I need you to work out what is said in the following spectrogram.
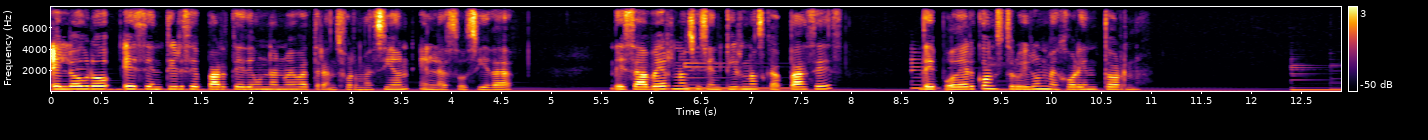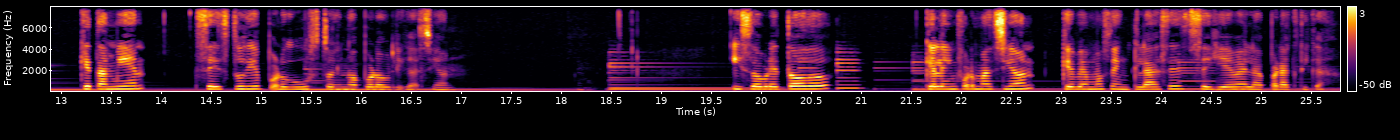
el logro es sentirse parte de una nueva transformación en la sociedad, de sabernos y sentirnos capaces de poder construir un mejor entorno. Que también se estudie por gusto y no por obligación. Y sobre todo, que la información que vemos en clases se lleve a la práctica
